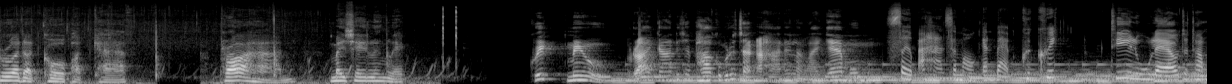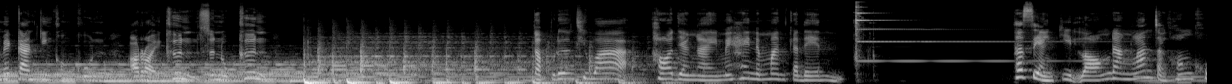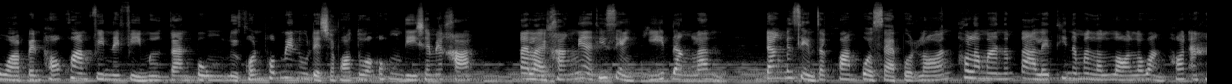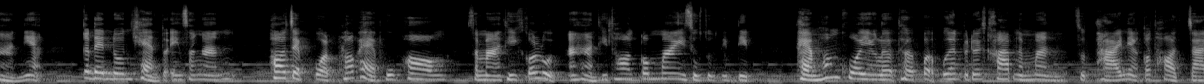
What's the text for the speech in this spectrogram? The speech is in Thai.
ครัว .co podcast เพราะอาหารไม่ใช่เรื่องเล็ก Quick Meal รายการที่จะพาคุณไปรู้จักอาหารในหลากหลายแง่มุม เสิร์ฟอาหารสมองกันแบบควิกที่รู้แล้วจะทำให้การกินของคุณอร่อยขึ้น สนุกขึ้น กับเรื่องที่ว่าทอดยังไงไม่ให้น้ำมันกระเด็น ถ้าเสียงกรีดร้องดังลั่นจากห้องครัว เป็นเพราะความฟินในฝีมือการปรุง หรือค้นพบเมนูเด็ดเฉพาะตัวก็คงดีใช่ไหมคะ แต่หลายครั้งเนี่ยที่เสียงกรี๊ดดังลั่น ดังเป็นเสียงจากความปวดแสบปวดร้อนทรมานน้ำตาเล็ดที่น้ำมันร้อนๆระหว่างทอดอาหารเนี่ยกระเด็นโดนแขนตัวเองซะงั้น พอเจ็บปวดเพราะแผลผุพอง สมาธิก็หลุดอาหารที่ทอดก็ไหม้สุกๆดิบๆ แถมห้องครัวยังเลอะเทอะเปื้อนเปื้อนไปด้วยคราบน้ำมัน สุดท้ายเนี่ยก็ถอดใจ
